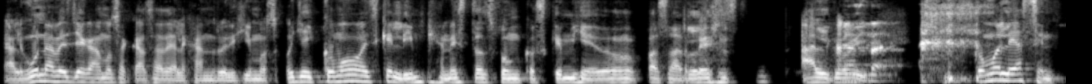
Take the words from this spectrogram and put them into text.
alguna vez llegamos a casa de Alejandro y dijimos, oye, ¿y cómo es que limpian estos funcos? Qué miedo pasarles algo. ¿Cómo le hacen?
